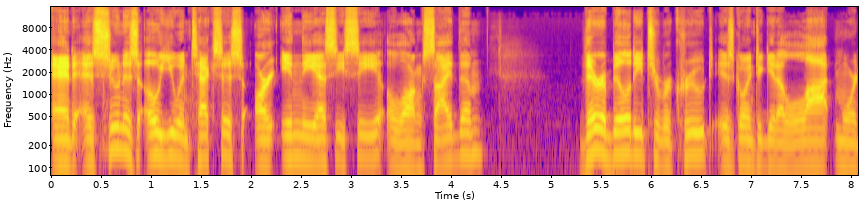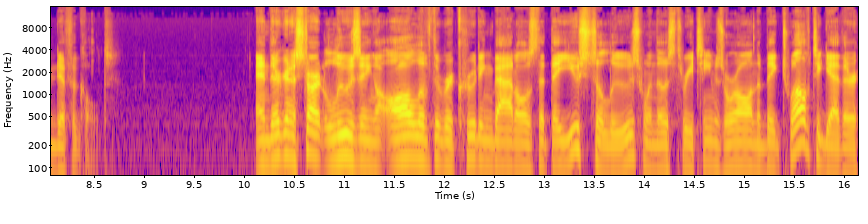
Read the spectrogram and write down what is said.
And as soon as OU and Texas are in the SEC alongside them, their ability to recruit is going to get a lot more difficult. And they're going to start losing all of the recruiting battles that they used to lose when those three teams were all in the Big 12 together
